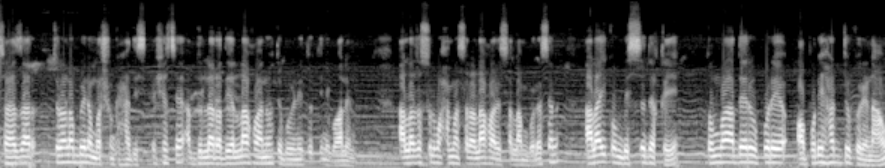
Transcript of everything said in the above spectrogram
ছয় হাজার চুরানব্বই নম্বর সংখ্যা হাদিস এসেছে। আবদুল্লাহ রাদিয়াল্লাহু আনহুতে বর্ণিত তিনি বলেন, আল্লাহ রসুল মোহাম্মদ সাল্লাহ আলি সাল্লাম বলেছেন আলাইকুম বিশ্বদেকে তোমাদের উপরে অপরিহার্য করে নাও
